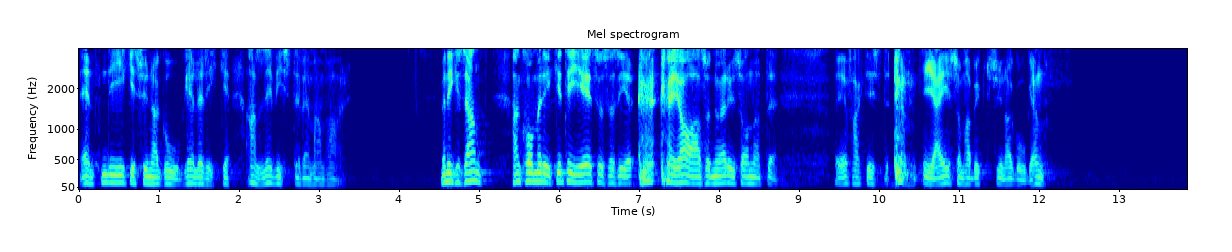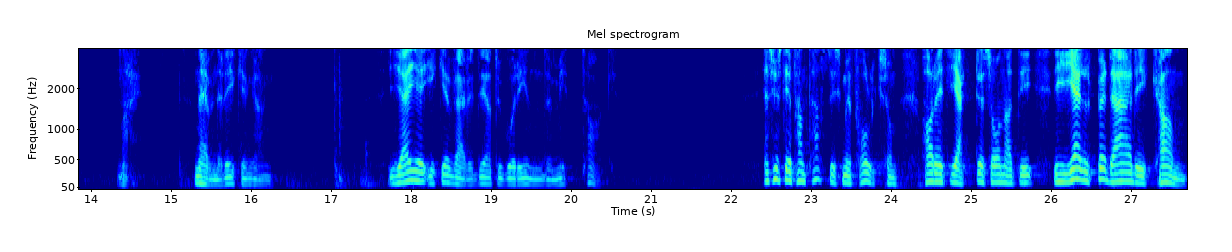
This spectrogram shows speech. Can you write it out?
Enten de gick i synagog eller icke. alla visste vem han var. Men inte sant? Han kommer icke till Jesus och säger ja, alltså nu är det ju så att eh, det är faktiskt jag som har byggt synagogen. Nej, nämner det inte en gång. Jag är verdig at att du går in under mitt tak. Jag syns det är fantastiskt med folk som har ett hjärta sånn att de, de hjälper där de kan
